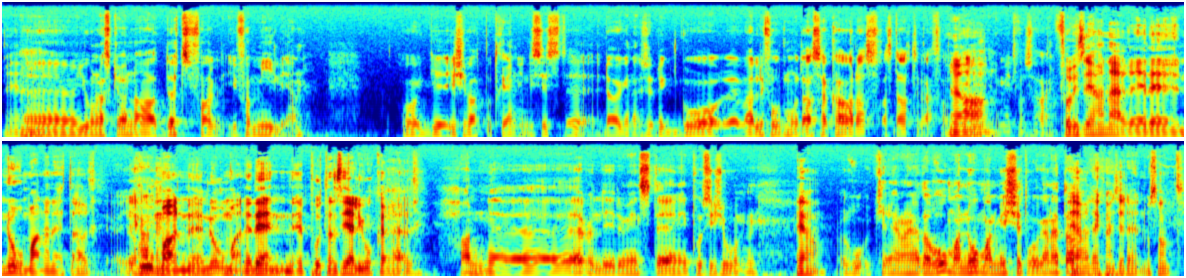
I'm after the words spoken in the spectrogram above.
Ja. Eh, Jonas Grønner har hatt dødsfall i familien. Og eh, ikke vært på trening de siste dagene. Så det går eh, veldig fort mot Asakardas fra start, i hvert fall. Ja. I, mitt forsvar. For hvis han her, er det nordmann han heter? Ja. Roman eh, Nordmann, er det en potensiell joker her? Han er vel i det minste en i posisjonen. Ja. Ro, hva han heter Roman Nordmann Misje, tror jeg han heter. ja, det er kanskje det. Noe sånt.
